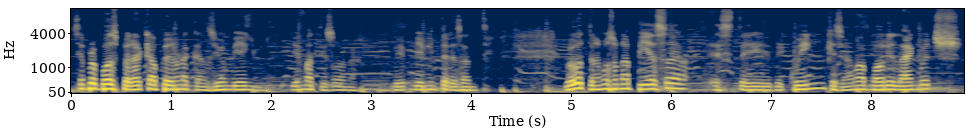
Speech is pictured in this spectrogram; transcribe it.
siempre puedo esperar que va a pedir una canción bien, bien matizona, bien, bien interesante. Luego tenemos una pieza este, de Queen que se llama Body Language.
